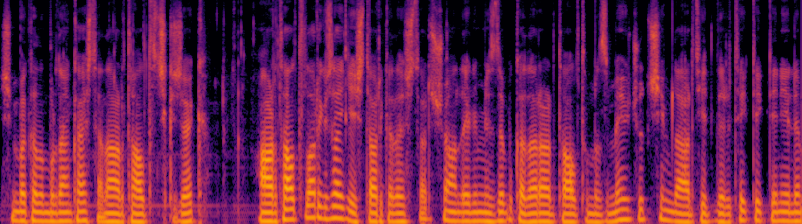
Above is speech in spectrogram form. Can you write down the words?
Şimdi bakalım buradan kaç tane artı 6 çıkacak. Artı 6'lar güzel geçti arkadaşlar. Şu anda elimizde bu kadar artı 6'mız mevcut. Şimdi artı 7'leri tek tek deneyelim.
